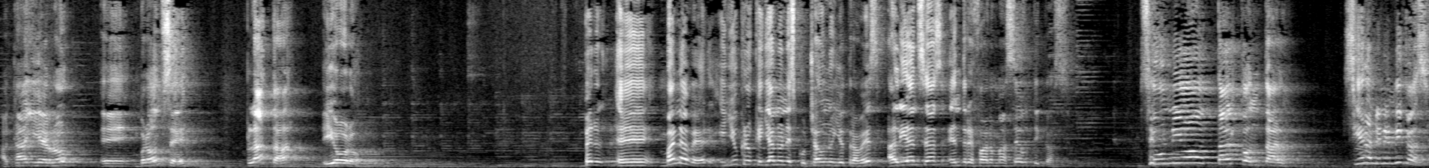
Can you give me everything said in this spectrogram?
Acá hierro, eh, bronce, plata y oro. Pero eh, van a ver, y yo creo que ya lo han escuchado una y otra vez, alianzas entre farmacéuticas. Se unió tal con tal. Si eran enemigas.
